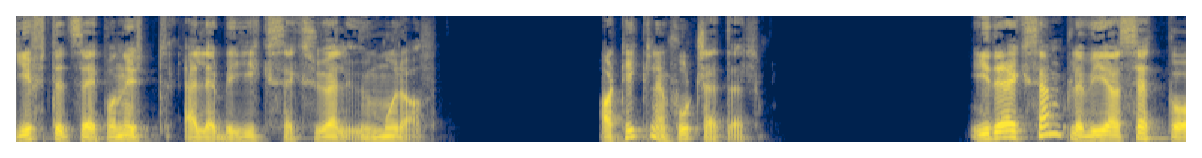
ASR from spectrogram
giftet seg på nytt eller begikk seksuell umoral. Artikkelen fortsetter. I det eksempelet vi har sett på,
